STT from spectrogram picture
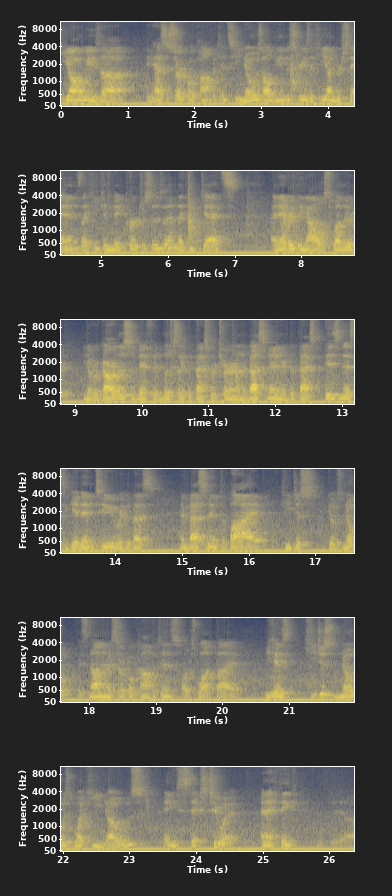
he always uh, he has a circle of competence. He knows all the industries that he understands that he can make purchases in that he gets, and everything else, whether you know, regardless of if it looks like the best return on investment or the best business to get into or the best investment to buy, he just goes, nope, it's not in my circle of competence. I'll just walk by it because he just knows what he knows and he sticks to it. And I think uh,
